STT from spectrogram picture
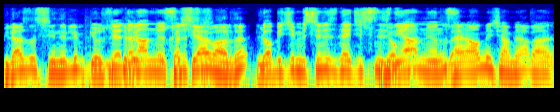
biraz da sinirli bir gözlüklü Neden bir almıyorsunuz kasiyer siz? vardı. Lobici misiniz necisiniz Yok niye ben, almıyorsunuz? Ben almayacağım ya. Ben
